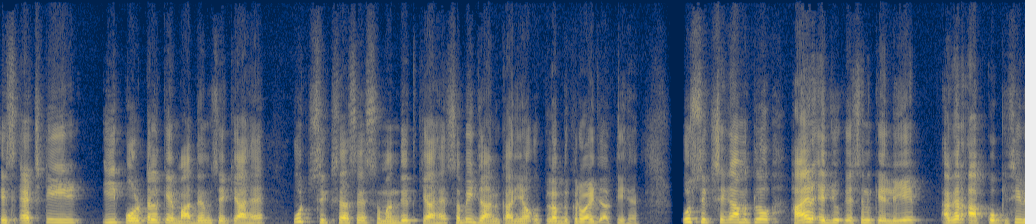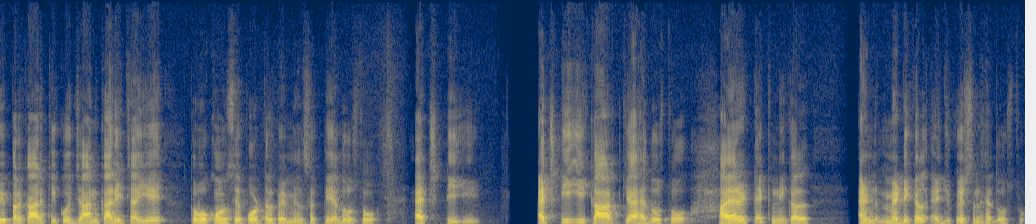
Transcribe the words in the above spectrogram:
इस एचटीई पोर्टल के माध्यम से क्या है? उच्च शिक्षा से संबंधित क्या है? सभी जानकारियाँ उपलब्ध करवाई जाती है। उस शिक्षा का मतलब हायर एजुकेशन के लिए अगर आपको किसी भी प्रकार की कोई जानकारी चाहिए तो वो कौन से पोर्टल पे मिल सकती है दोस्तों? H T E H T E का अर्थ क्या है दोस्तों? Higher technical and medical education है दोस्तों।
